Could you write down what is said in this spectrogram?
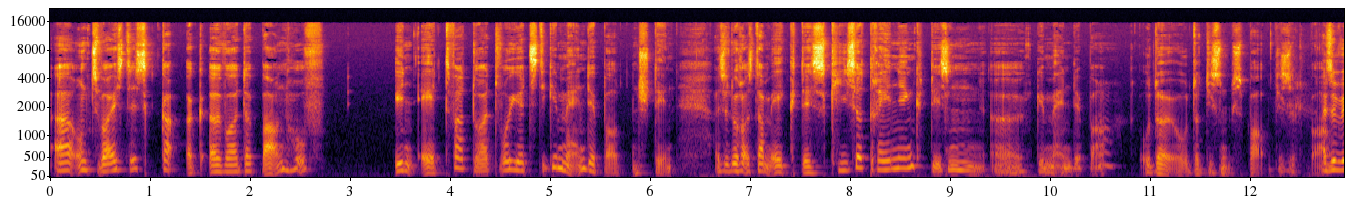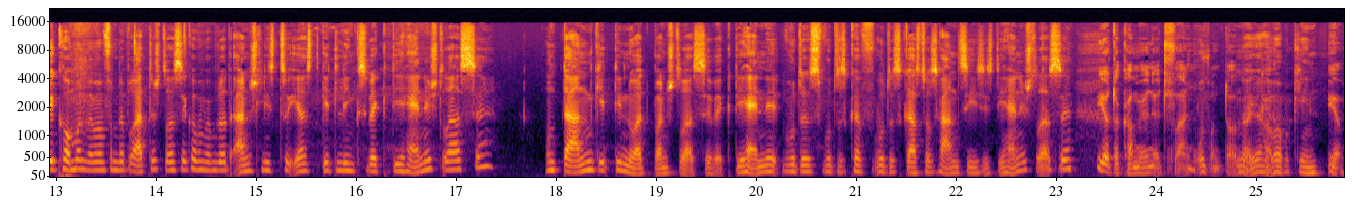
Äh, und zwar ist es, äh, war der Bahnhof in etwa dort, wo jetzt die Gemeindebauten stehen. Also du hast am Eck des Kiesertraining diesen äh, Gemeindebau oder, oder diesen Bau, dieses Bau. Also wir kommen, wenn wir von der Praterstraße kommen, wenn man dort anschließt, zuerst geht links weg die Heinestraße und dann geht die Nordbahnstraße weg. Die Heine, wo das, wo das, wo das Gasthaus Hansi ist, ist die Heinestraße. Ja, da kann man ja nicht fahren. Und, von da naja, aber gehen. Ja.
